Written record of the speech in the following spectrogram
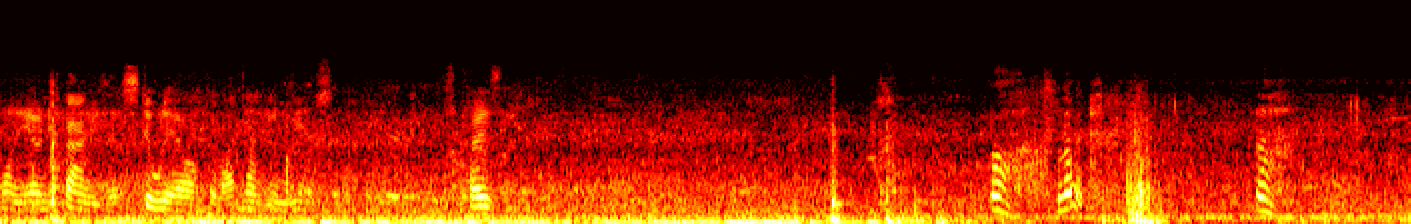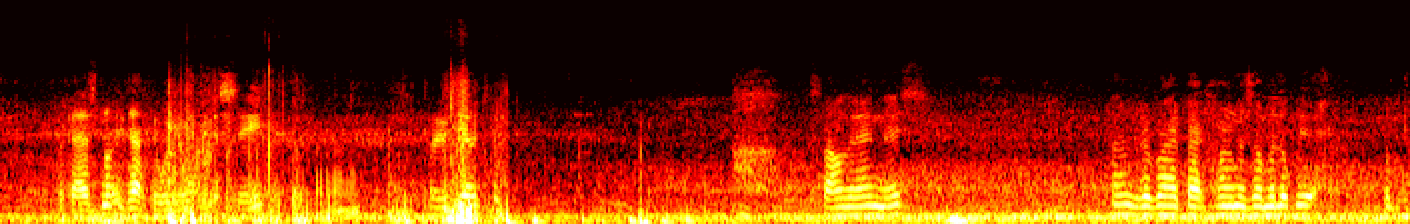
One of the only families that's still there after like 19 years. It's crazy. Oh, look. Oh. Okay, that's not exactly what you want me to see. So I'm going to end this. I'm going to ride back home as I'm a little bit, a little bit.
